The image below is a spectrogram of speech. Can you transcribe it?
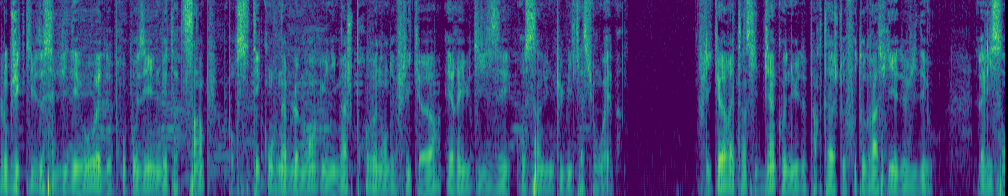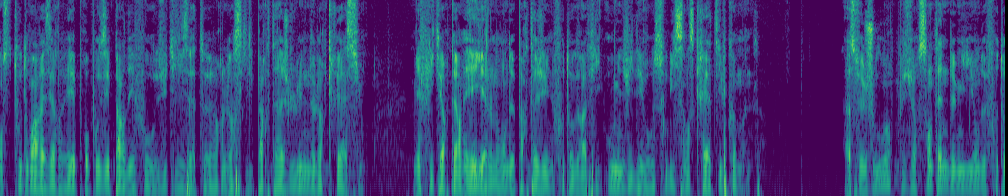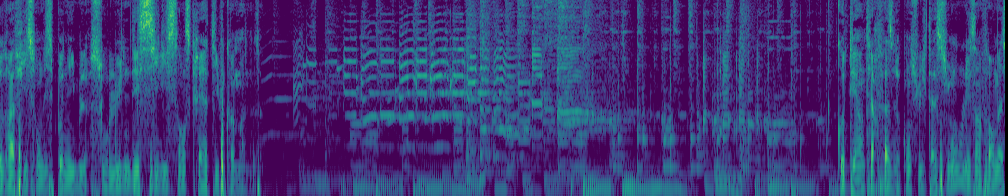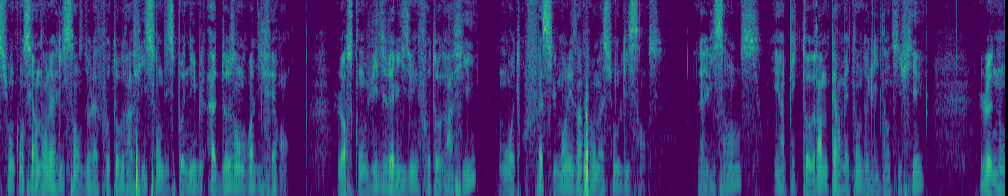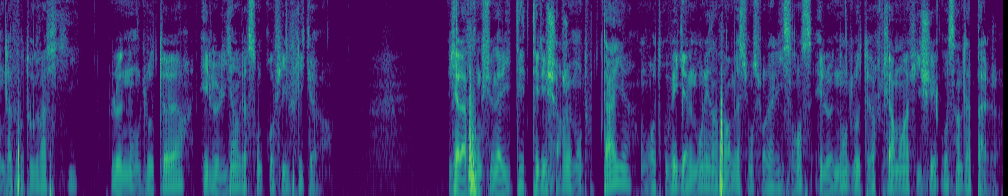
L'objectif de cette vidéo est de proposer une méthode simple pour citer convenablement une image provenant de Flickr et réutilisée au sein d'une publication web. Flickr est un site bien connu de partage de photographies et de vidéos. La licence tout droit réservé est proposée par défaut aux utilisateurs lorsqu'ils partagent l'une de leurs créations. Mais Flickr permet également de partager une photographie ou une vidéo sous licence Creative Commons. À ce jour, plusieurs centaines de millions de photographies sont disponibles sous l'une des six licences Creative Commons. Côté interface de consultation, les informations concernant la licence de la photographie sont disponibles à deux endroits différents. Lorsqu'on visualise une photographie, on retrouve facilement les informations de licence. La licence et un pictogramme permettant de l'identifier, le nom de la photographie, le nom de l'auteur et le lien vers son profil Flickr. Via la fonctionnalité téléchargement toute taille, on retrouve également les informations sur la licence et le nom de l'auteur clairement affiché au sein de la page.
